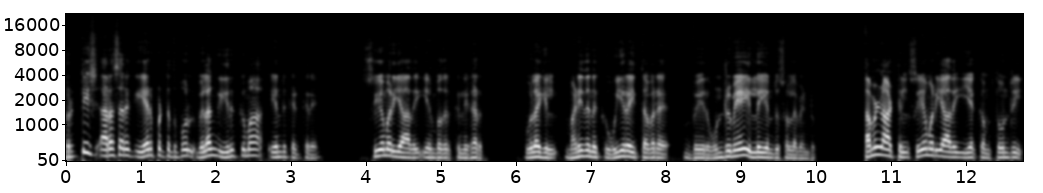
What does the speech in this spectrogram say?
பிரிட்டிஷ் அரசருக்கு ஏற்பட்டது போல் விலங்கு இருக்குமா? என்று கேட்கிறேன். சுயமரியாதை என்பதற்கு நிகர் உலகில் மனிதனுக்கு உயிரைத் தவிர வேறு ஒன்றுமே இல்லை என்று சொல்ல வேண்டும். தமிழ்நாட்டில் சுயமரியாதை இயக்கம் தோன்றி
